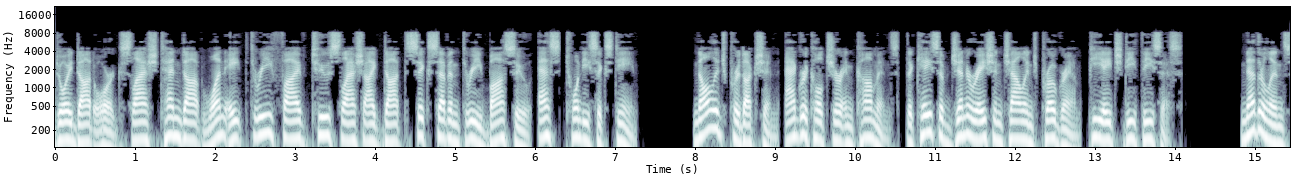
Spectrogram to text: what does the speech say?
doi.org slash 10.18352 slash ike.673 basu s 2016 Knowledge Production, Agriculture and Commons, The Case of Generation Challenge Program, PhD thesis. Netherlands,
